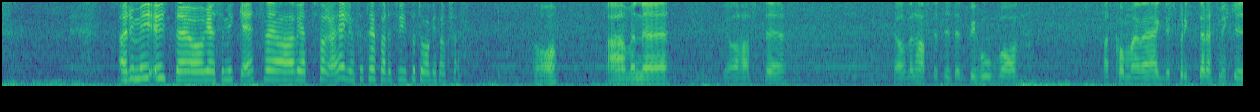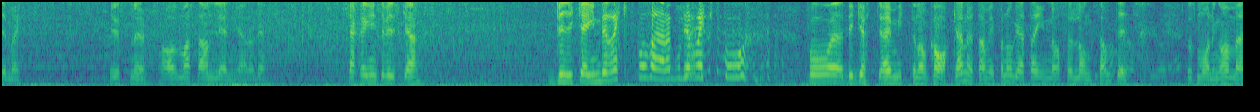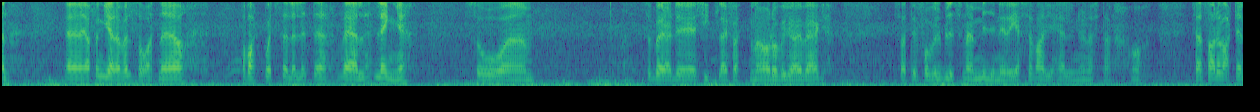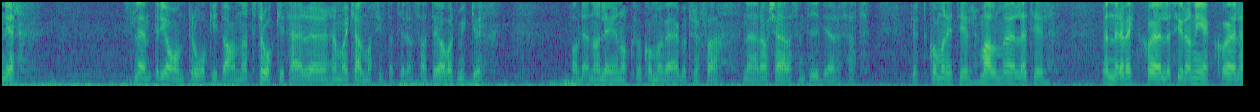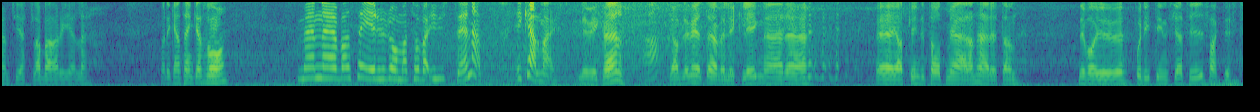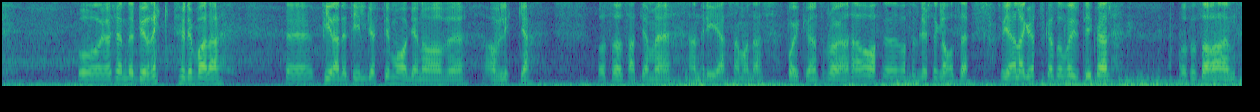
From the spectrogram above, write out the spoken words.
Ja, du är ute och reser mycket. För jag vet förra helgen så träffades vi på tåget också. Ja, ja men eh, jag har haft eh, Jag har väl haft ett litet behov av att komma iväg. Det spritter rätt mycket i mig just nu av massa anledningar och det kanske inte vi ska dyka in direkt på så här, gå direkt på på det göttiga i mitten av kakan utan vi får nog äta in oss långsamt dit så småningom men eh, jag fungerar väl så att när jag har varit på ett ställe lite väl länge så, eh, så börjar det kittla i fötterna och då vill jag iväg. Så att det får väl bli sådana här miniresor varje helg nu nästan. Och sen så har det varit en del slentrian-tråkigt och annat tråkigt här eh, hemma i Kalmar sista tiden. Så att det har varit mycket av den anledningen också att komma iväg och träffa nära och kära sen tidigare. Så att gött att komma ner till Malmö eller till vänner i Växjö eller syrran i Eksjö eller hem till Götlaberg eller vad det kan tänkas vara. Men eh, vad säger du då om att sova ute en natt i Kalmar? Nu ikväll? Ja. Jag blev helt överlycklig när... Eh, eh, jag ska inte ta åt mig äran här utan det var ju på ditt initiativ faktiskt. Och jag kände direkt hur det bara eh, pirrade till gött i magen av, eh, av lycka. Och så satt jag med Andreas, Amandas pojkvän, så frågade han varför, varför blir du så glad? Så, så jävla gött, ska sova ute ikväll. Och så sa han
